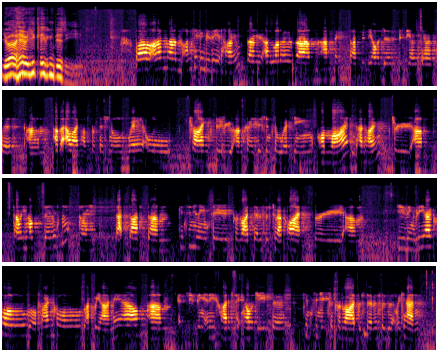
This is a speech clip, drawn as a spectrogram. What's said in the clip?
you are. How are you keeping busy? Well, I'm um, I'm keeping busy at home, so a lot of um, aspects of physiologists, physiotherapists, um, other allied health professionals, we're all trying to um, transition to working online at home through um, telehealth services. So that's us um, continuing to provide services to our clients through um, using video calls or phone calls like we are now. Um, it's using any kind of technology to continue to provide the services that we can.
